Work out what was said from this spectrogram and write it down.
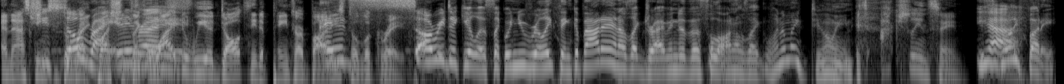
and asking She's the so right, right. Questions. Like, right. why do we adults need to paint our bodies to look great? So ridiculous. Like when you really think about it, and I was like driving to the salon, I was like, what am I doing? It's actually insane. It's yeah. really funny.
